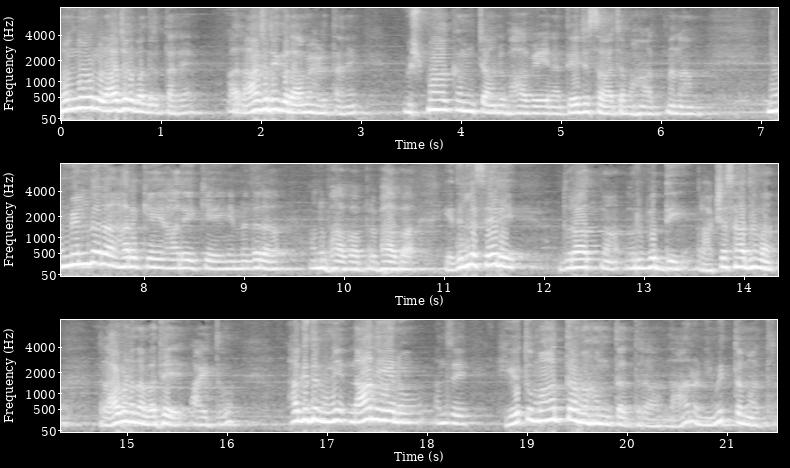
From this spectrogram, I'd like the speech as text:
ಮುನ್ನೂರು ರಾಜರು ಬಂದಿರ್ತಾರೆ. ಆ ರಾಜರಿಗೆ ರಾಮ ಹೇಳ್ತಾನೆ, ವಿಷ್ಮಾಕಂ ಚಾನುಭಾವೇನ ಅನುಭಾವೇನ ತೇಜಸ ಚ ಮಹಾತ್ಮನ ನಿಮ್ಮೆಲ್ಲರ ಹರಕೆ, ಹಾರೈಕೆ, ನಿಮ್ಮೆಲ್ಲರ ಅನುಭವ, ಪ್ರಭಾವ, ಇದೆಲ್ಲ ಸೇರಿ ದುರಾತ್ಮ, ದುರ್ಬುದ್ಧಿ, ರಾಕ್ಷಸಾಧಮ, ರಾವಣನ ವಧೆ ಆಯಿತು. ಹಾಗಿದ್ರೆ ನಾನು ಏನು ಅಂದರೆ ಹೇತು ಮಾತ್ರ ಮಹಂ ತತ್ರ, ನಾನು ನಿಮಿತ್ತ ಮಾತ್ರ.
